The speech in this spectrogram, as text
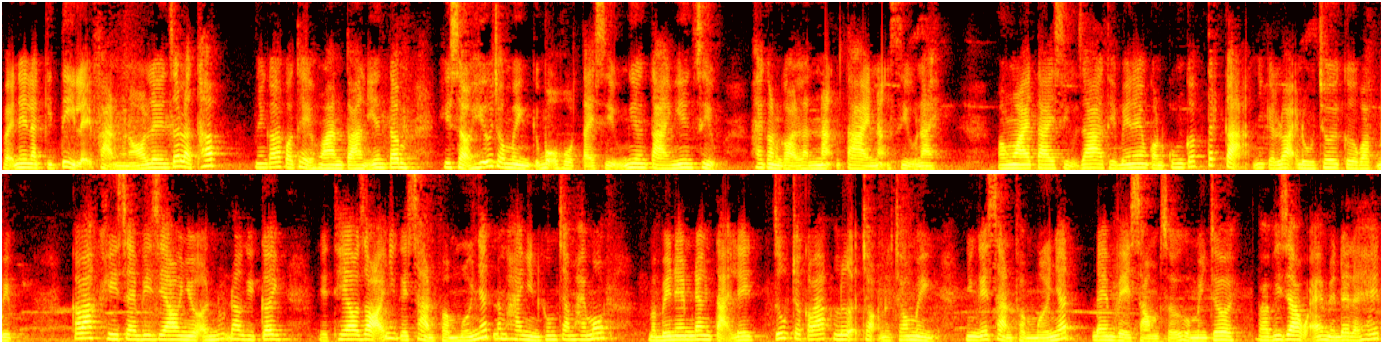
Vậy nên là cái tỷ lệ phản của nó lên rất là thấp, nên các có thể hoàn toàn yên tâm khi sở hữu cho mình cái bộ hột tài xỉu nghiêng tài nghiêng xỉu, hay còn gọi là nặng tài nặng xỉu này. Và ngoài tài xỉu ra thì bên em còn cung cấp tất cả những cái loại đồ chơi cờ bạc bịp. Các bác khi xem video nhớ ấn nút đăng ký kênh để theo dõi những cái sản phẩm mới nhất năm 2021 mà bên em đăng tải lên giúp cho các bác lựa chọn được cho mình những cái sản phẩm mới nhất đem về sòng sới của mình chơi. Và video của em đến đây là hết.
